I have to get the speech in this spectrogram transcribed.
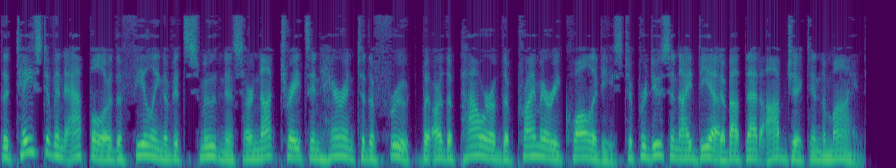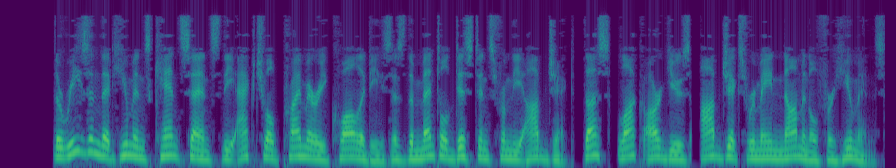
The taste of an apple or the feeling of its smoothness are not traits inherent to the fruit but are the power of the primary qualities to produce an idea about that object in the mind. The reason that humans can't sense the actual primary qualities is the mental distance from the object, thus, Locke argues, objects remain nominal for humans.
